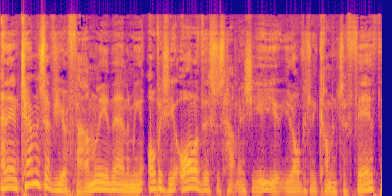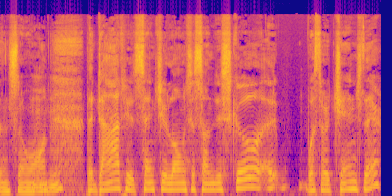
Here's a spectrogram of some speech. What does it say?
And in terms of your family, then, I mean, obviously, all of this was happening to you. you you'd obviously come to faith and so on. Mm-hmm. The dad who had sent you along to Sunday school, uh, was there a change there?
